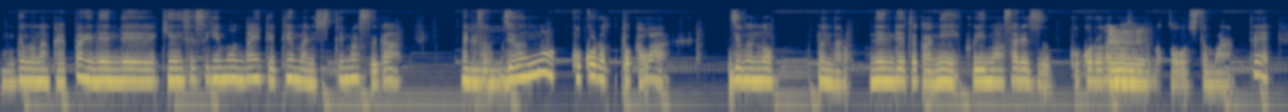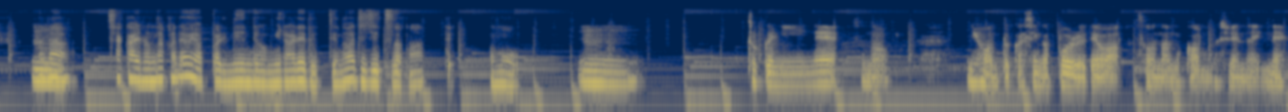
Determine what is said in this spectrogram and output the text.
うん、でもなんかやっぱり年齢気にしすぎ問題っていうテーマにしてますがなんかそのうん。自分の心とかは自分のなんだろう年齢とかに振り回されず心が望むことをしてもらって、ただ社会の中ではやっぱり年齢を見られるっていうのは事実だなって思うん、特にね、その、日本とかシンガポールではそうなのかもしれないね。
